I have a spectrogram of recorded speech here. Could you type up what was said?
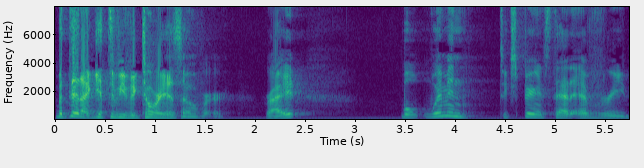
but then I get to be victorious over, right? Well, women experience that every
